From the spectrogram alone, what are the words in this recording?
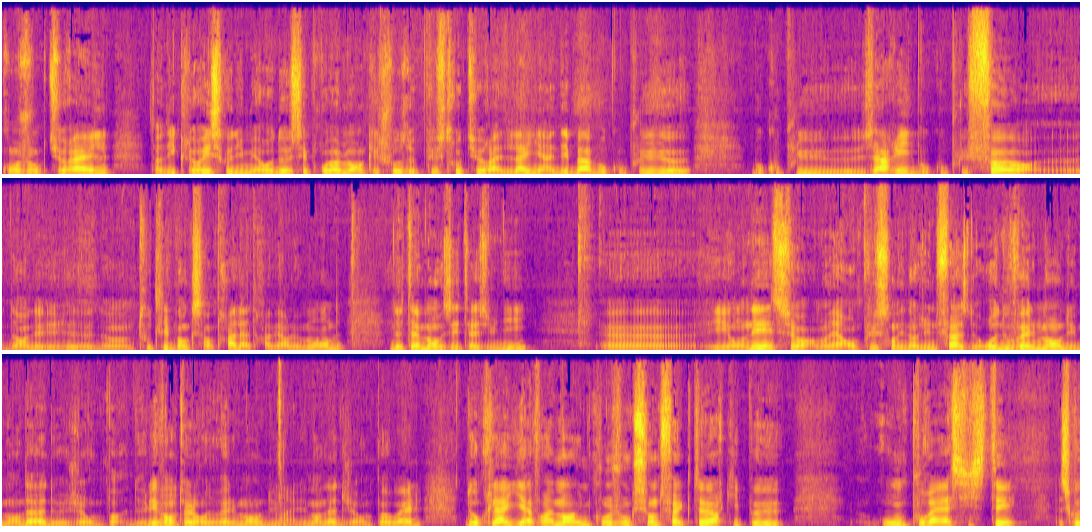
conjoncturel, tandis que le risque numéro deux, c'est probablement quelque chose de plus structurel. Là, il y a un débat beaucoup plus. Euh, beaucoup plus aride, beaucoup plus fort euh, dans, dans, toutes les banques centrales à travers le monde, notamment aux États-Unis. et on est, sur, on est, en plus, on est dans une phase de renouvellement du mandat de, de l'éventuel mm. renouvellement du, du, mandat de Jérôme Powell. Donc là, il y a vraiment une conjonction de facteurs qui peut où on pourrait assister, parce que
